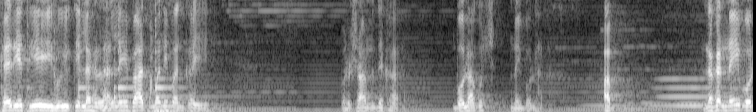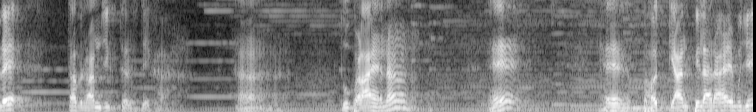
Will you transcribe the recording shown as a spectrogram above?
खैरियत यही हुई कि लखनलाल ने बात मन ही मन कही। परशुराम ने देखा बोला कुछ नहीं बोला। अब लखन नहीं बोले तब राम जी की तरफ़ देखा। हाँ तू बड़ा है ना? है, है बहुत ज्ञान पिला रहा है मुझे।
